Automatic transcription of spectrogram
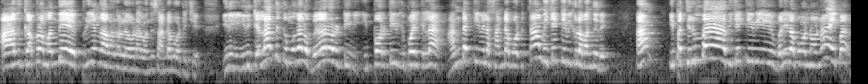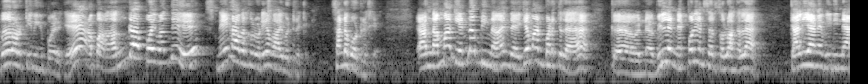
அதுக்கப்புறம் வந்து பிரியங்கா அவர்களோட வந்து சண்டை போட்டுச்சு. இது இதுக்கு எல்லாத்துக்கும் முதல்ல வேற ஒரு டிவி இப்போ ஒரு டிவிக்கு போயிருக்குல்ல அந்த டிவியில் சண்டை போட்டு தான் விஜய் டிவிக்குள்ள வந்தது. ஆ? இப்ப திரும்ப விஜய் டிவி வெளியில போனோம்னா இப்ப வேற ஒரு டிவிக்கு போயிருக்கு. அப்ப அங்க போய் வந்து ஸ்னேகா அவர்களுடைய வாய் விட்டுருக்கு. சண்டை போட்டிருக்கு. அந்த அம்மாவுக்கு என்ன அப்படின்னா இந்த எஜமான் படத்துல க- வில்லன் நெப்போலியன் சார் சொல்லுவாங்கல்ல கல்யாண வீடினா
